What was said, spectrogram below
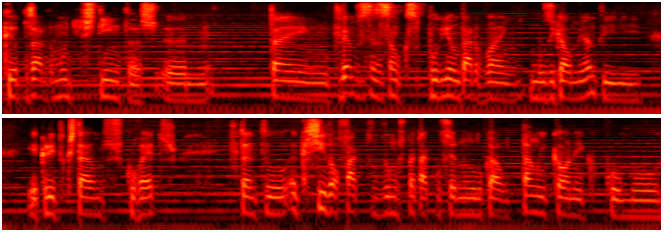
que, apesar de muito distintas, um, têm, tivemos a sensação que se podiam dar bem musicalmente e, e acredito que estávamos corretos. Portanto, acrescido ao facto de um espetáculo ser num local tão icónico como,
